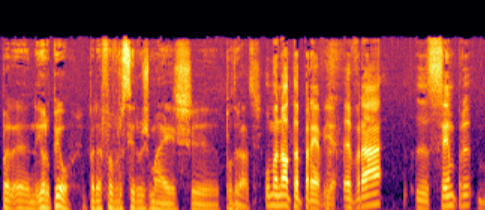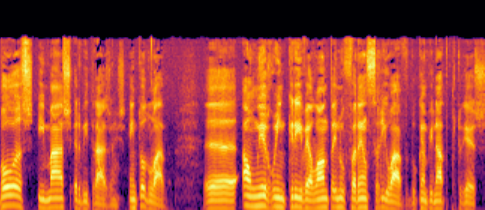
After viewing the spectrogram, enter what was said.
para, uh, europeu para favorecer os mais poderosos. Uma nota prévia: haverá sempre boas e más arbitragens, em todo lado. há um erro incrível ontem no Farense Rio Ave, do Campeonato Português,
